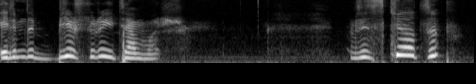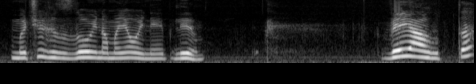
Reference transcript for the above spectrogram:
elimde bir sürü item var. Riske atıp maçı hızlı oynamaya oynayabilirim. Veyahut da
